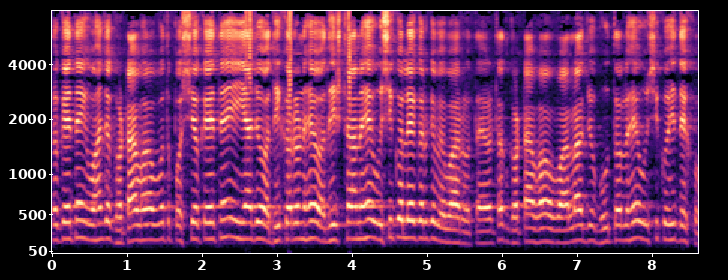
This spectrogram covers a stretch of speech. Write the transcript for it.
तो कहते हैं वहाँ जो घटाभाव वो तो पश्य कहते हैं, यहाँ जो अधिकरण है, अधिष्ठान है, उसी को लेकर के व्यवहार होता है। अर्थात घटाभाव वाला जो भूतल है, उसी को ही देखो।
